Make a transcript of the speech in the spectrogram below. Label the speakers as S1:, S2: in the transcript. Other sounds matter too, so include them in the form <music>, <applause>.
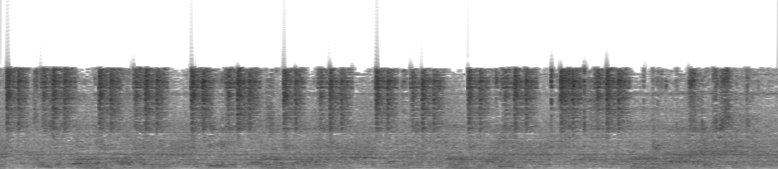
S1: right. So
